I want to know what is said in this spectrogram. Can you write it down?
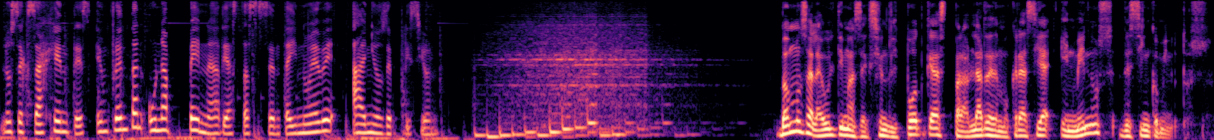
Los exagentes enfrentan una pena de hasta 69 años de prisión. Vamos a la última sección del podcast para hablar de democracia en menos de cinco minutos.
